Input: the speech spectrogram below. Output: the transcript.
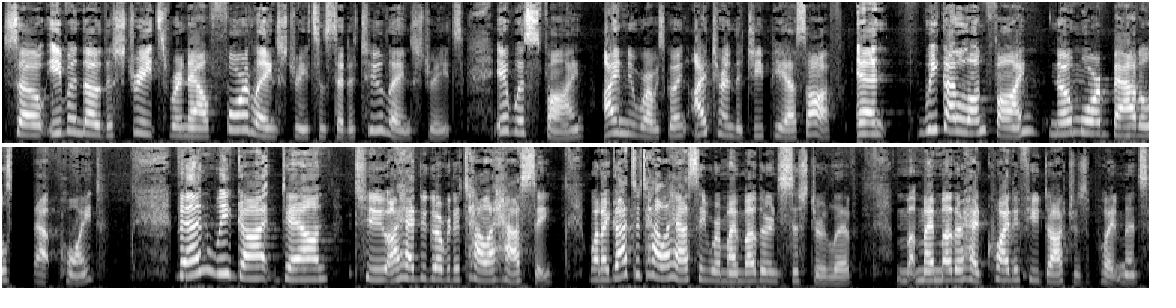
So even though the streets were now four lane streets instead of two lane streets, it was fine. I knew where I was going. I turned the GPS off. And we got along fine. No more battles at that point. Then we got down to, I had to go over to Tallahassee. When I got to Tallahassee, where my mother and sister live, m- my mother had quite a few doctor's appointments.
